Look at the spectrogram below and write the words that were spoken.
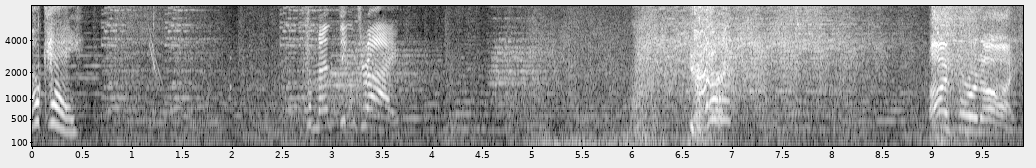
Okay. Commencing drive. Eye for an eye!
